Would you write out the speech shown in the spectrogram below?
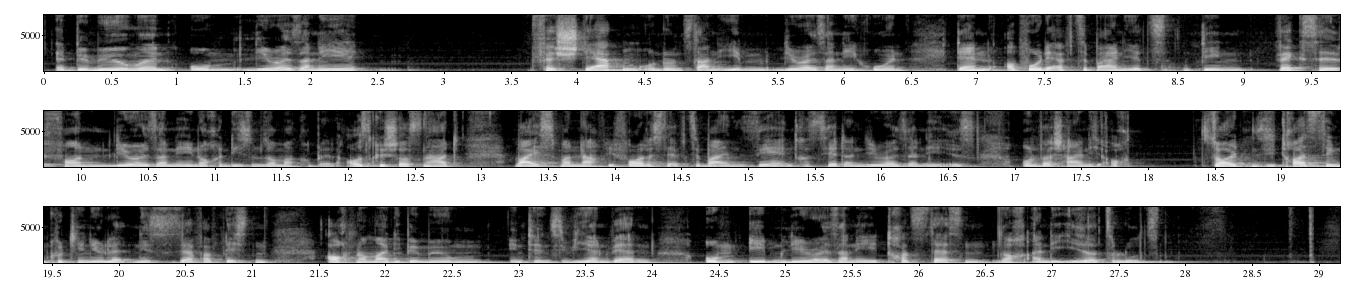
äh, Bemühungen um Leroy Sané verstärken und uns dann eben Leroy Sané holen. Denn obwohl der FC Bayern jetzt den Wechsel von Leroy Sané noch in diesem Sommer komplett ausgeschlossen hat, weiß man nach wie vor, dass der FC Bayern sehr interessiert an Leroy Sané ist und wahrscheinlich auch sollten sie trotzdem Coutinho nächstes Jahr verpflichten, auch nochmal die Bemühungen intensivieren werden, um eben Leroy Sané trotz dessen noch an die Isar zu lotsen.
